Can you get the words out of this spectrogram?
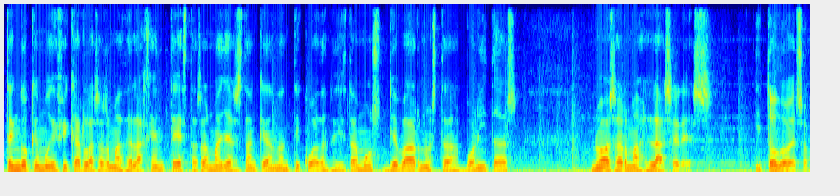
Tengo que modificar las armas de la gente. Estas armas ya se están quedando anticuadas. Necesitamos llevar nuestras bonitas nuevas armas láseres. Y todo eso.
